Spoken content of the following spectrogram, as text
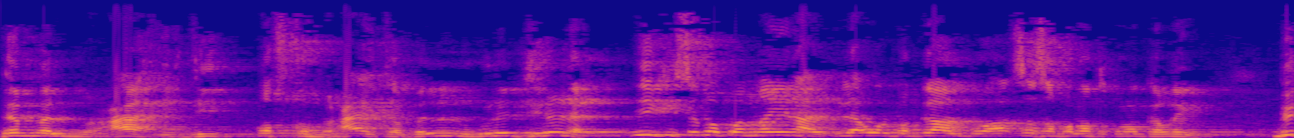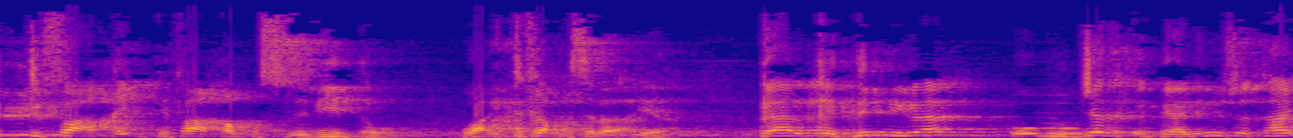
dama almucaahidi qofka mucaahidka ballan lagula jirana dhiigiisa ma banaynaayo ilaa walba gaal buu ahaa saasaan ballanta kula galnay. Biitifaaqi itifaaqa muslimiinta waa itifaaq masalada ayada gaalka demiga oo mujaradka gaalnimiisu tahay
